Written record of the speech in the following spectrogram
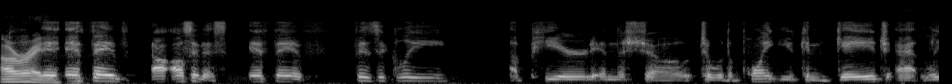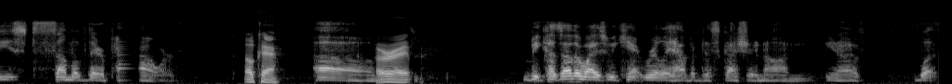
Alrighty. I- If they've, I'll I'll say this: if they have physically appeared in the show to the point you can gauge at least some of their power. Okay. Um, All right. because otherwise we can't really have a discussion on you know if, what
